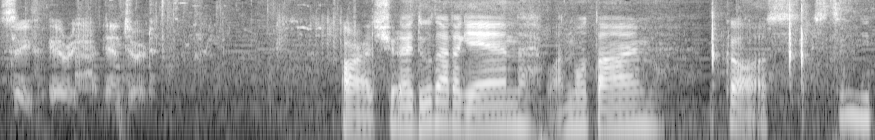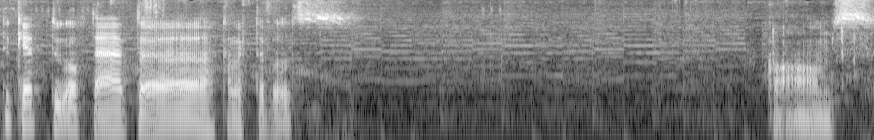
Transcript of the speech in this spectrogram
safe area entered. Alright, should I do that again one more time? Because I still need to get two of that uh, collectibles. Comms.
